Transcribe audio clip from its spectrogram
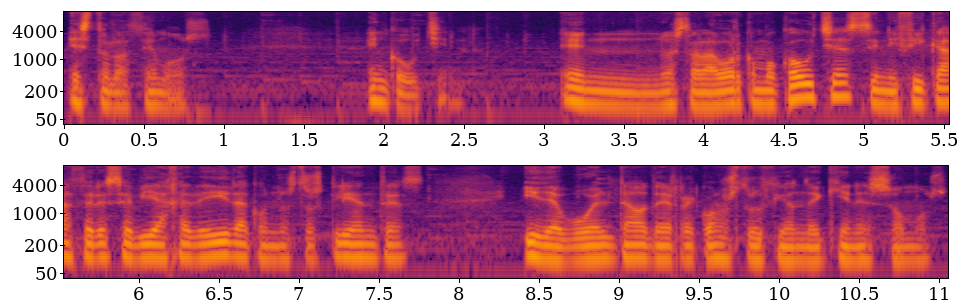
esto lo hacemos en coaching. En nuestra labor como coaches significa hacer ese viaje de ida con nuestros clientes y de vuelta o de reconstrucción de quiénes somos.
